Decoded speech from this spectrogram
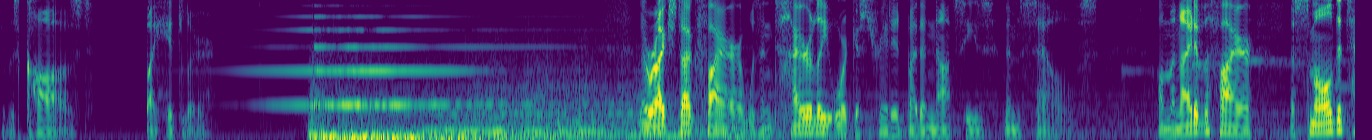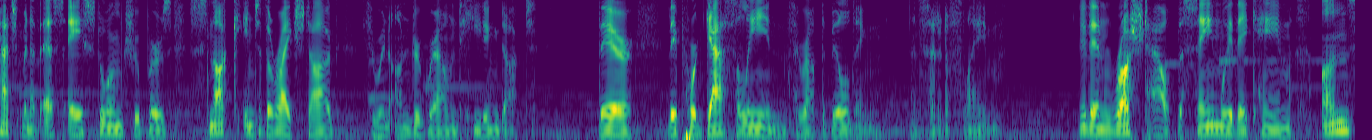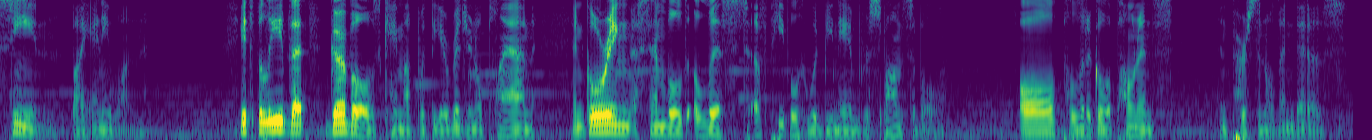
it was caused by Hitler. The Reichstag fire was entirely orchestrated by the Nazis themselves. On the night of the fire, a small detachment of SA stormtroopers snuck into the Reichstag through an underground heating duct. There, they poured gasoline throughout the building and set it aflame. They then rushed out the same way they came, unseen by anyone. It's believed that Goebbels came up with the original plan, and Goring assembled a list of people who would be named responsible all political opponents and personal vendettas.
